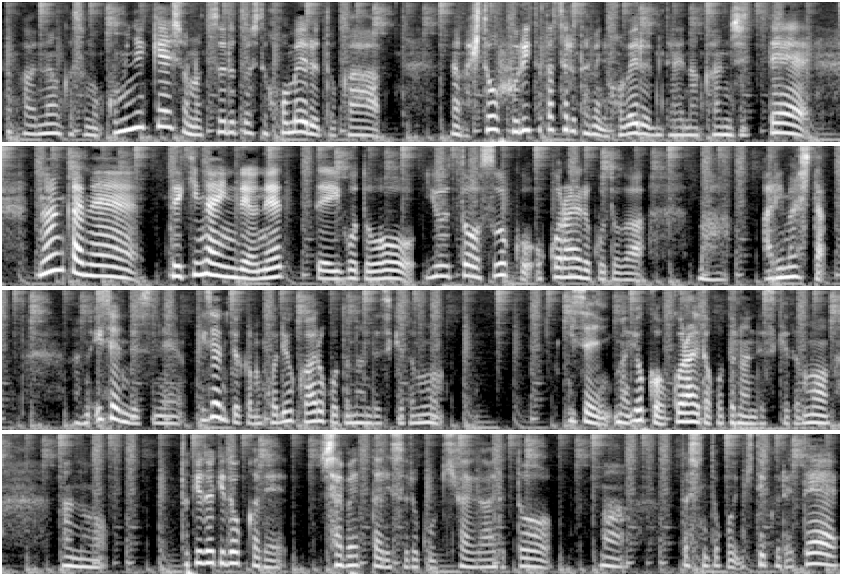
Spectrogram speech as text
だからなんかそのコミュニケーションのツールとして褒めるとかなんか人を奮い立たせるために褒めるみたいな感じってなんかねできないんだよねっていうことを言うとすごく怒られることがまあありましたあの以前ですね以前というかまあこれよくあることなんですけども以前、まあ、よく怒られたことなんですけどもあの時々どっかで喋ったりするこう機会があるとまあ私のところに来てくれて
